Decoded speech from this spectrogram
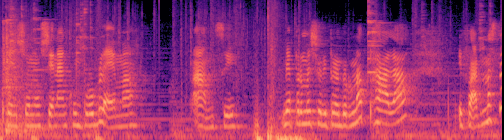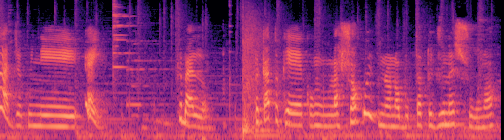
penso non sia neanche un problema. Anzi, mi ha permesso di prendere una pala e fare una strage, quindi... Ehi, che bello. Peccato che con la shockwave non ho buttato giù nessuno.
